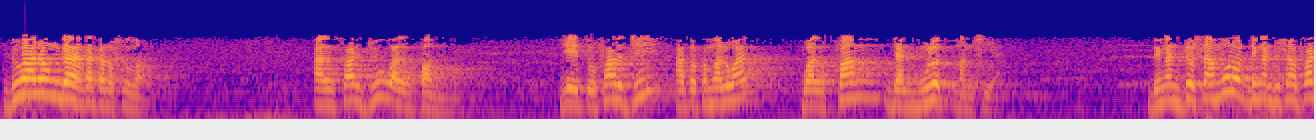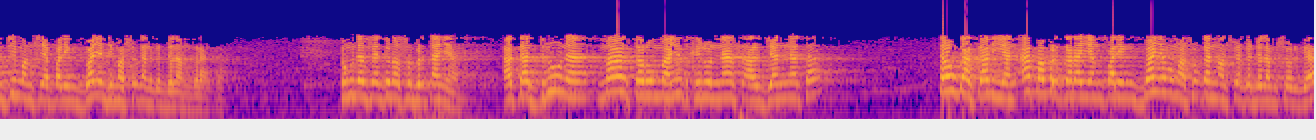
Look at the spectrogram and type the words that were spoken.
Dua rongga kata Rasulullah. Al-farju wal fam yaitu farji atau kemaluan wal fam dan mulut manusia. Dengan dosa mulut dengan dosa farji manusia paling banyak dimasukkan ke dalam neraka. Kemudian saya Rasul bertanya, "Atadruna ma tarum yudkhilun nas al jannata?" Tahukah kalian apa perkara yang paling banyak memasukkan manusia ke dalam surga?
